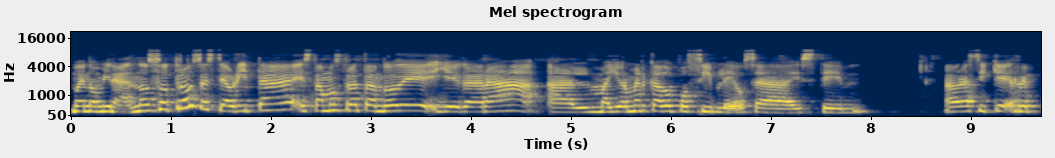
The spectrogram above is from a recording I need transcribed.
Bueno, mira, nosotros este, ahorita estamos tratando de llegar a, al mayor mercado posible, o sea, este, ahora sí que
